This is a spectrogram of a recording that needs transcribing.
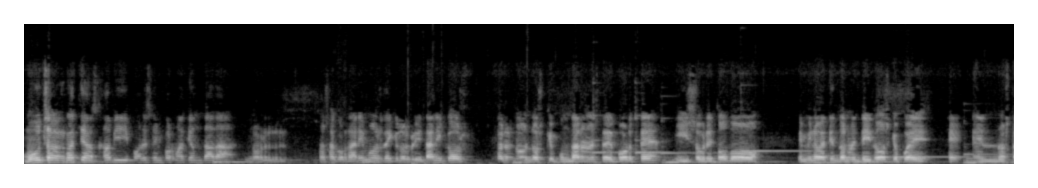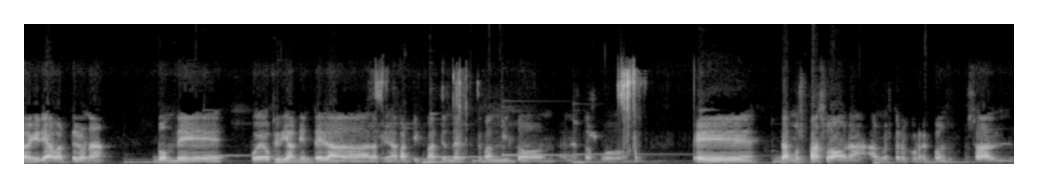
Muchas gracias, Javi, por esa información dada. Nos, nos acordaremos de que los británicos fueron los que fundaron este deporte y sobre todo en 1992, que fue en nuestra querida Barcelona, donde fue oficialmente la, primera participación de badminton en estos Juegos. Eh, damos paso ahora a nuestro corresponsal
